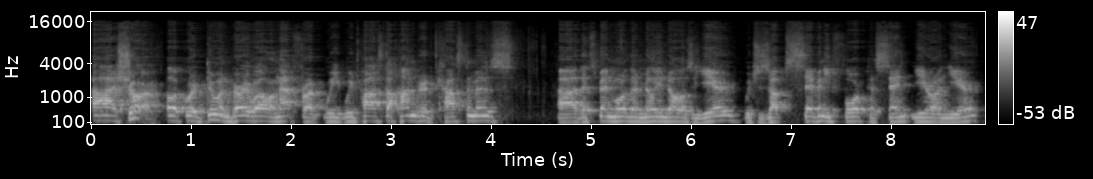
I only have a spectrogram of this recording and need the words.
Uh, sure. Look, we're doing very well on that front. We, we passed 100 customers uh, that spend more than a million dollars a year, which is up 74% year on year.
